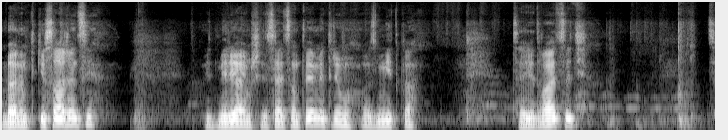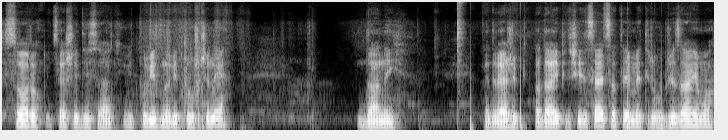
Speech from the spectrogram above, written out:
Беремо такі саджанці. Відміряємо 60 см, ось мітка. Це є 20, це 40, і це 60. Відповідно від товщини даний медвежий підпадає під 60 см, обрізаємо.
